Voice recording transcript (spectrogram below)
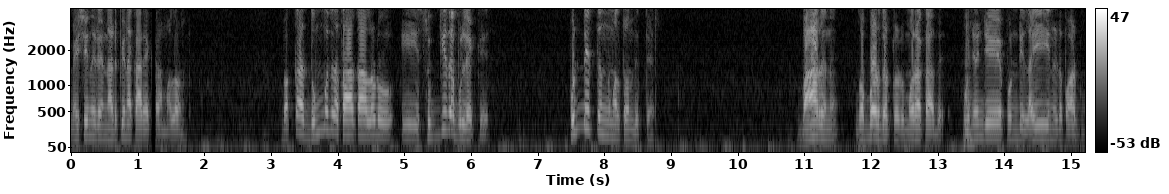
ಮೆಷಿನ್ ಇಡೆ ನಡುಪಿನ ಕಾರ್ಯಕ್ರಮ ಉಂಟು. ಬೊಕ್ಕ ದುಮ್ಮುದ್ರ ಸಾಕಾಲುಡು ಈ ಸುಗ್ಗಿದ ಬುಲೆಕ್ ಪುಡ್ಡಿತ್ತಂದು ಮಲ್ ತೊಂದಿತ್ತೇರು. ಬಾರನು ಗೊಬ್ಬರ ದೊಟ್ಟೋಡು ಮುರಕಾದು ಒಂಜೊಂಜೇ ಪುಂಡಿ ಲೈನ್ ಇಡು ಪಾಡ್ನು.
